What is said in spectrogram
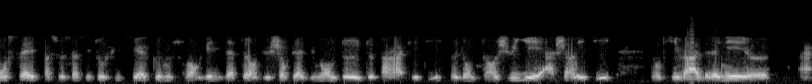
on sait, parce que ça c'est officiel, que nous serons organisateurs du championnat du monde de, de parathlétisme, donc en juillet à Charletti, donc qui va drainer euh, un,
